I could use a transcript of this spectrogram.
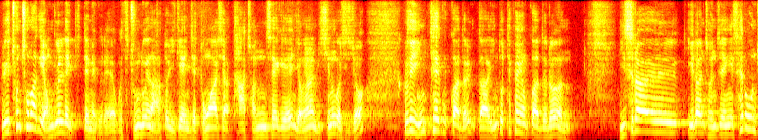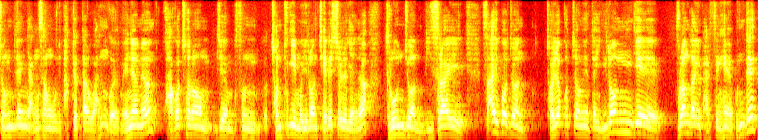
그리고 촘촘하게 연결돼 있기 때문에 그래요. 그래서 중동에 나왔또 이게 이제 동아시아 다 전 세계에 영향을 미치는 것이죠. 그래서 인태 국가들, 그러니까 인도 태평양 국가들은 이스라엘 이란 전쟁이 새로운 전쟁 양상으로 바뀌었다고 하는 거예요. 왜냐하면 과거처럼 이제 무슨 전투기 뭐 이런 재래 시절이 아니라 드론전, 미사일, 사이버전, 전략 거점에 대한 이런 게 불안감이 발생해요. 근데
